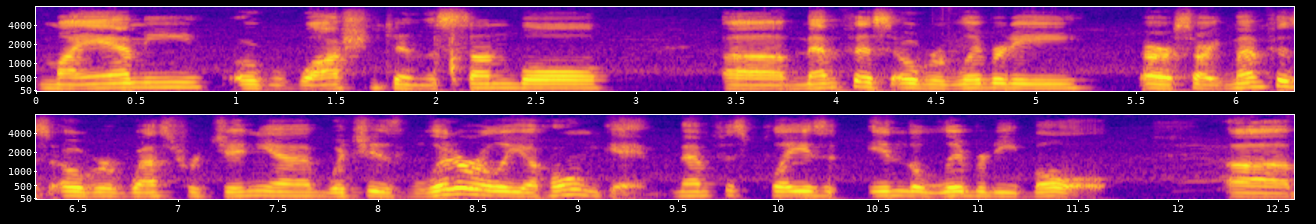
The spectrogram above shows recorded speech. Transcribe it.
Miami over Washington in the Sun Bowl. Uh, Memphis over Liberty, or sorry, Memphis over West Virginia, which is literally a home game. Memphis plays in the Liberty Bowl. Uh,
